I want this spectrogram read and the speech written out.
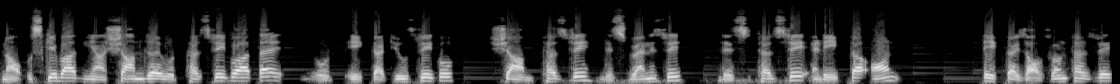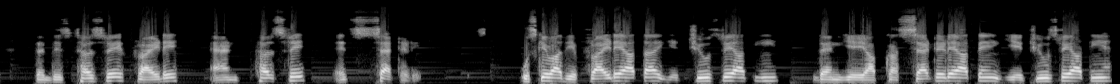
नाउ उसके बाद यहाँ शाम जो है वो थर्सडे को आता है वो एक का ट्यूसडे को Shyam Thursday this Wednesday this Thursday and एक का ऑन एक का is also on Thursday then this Thursday Friday and Thursday it's Saturday उसके बाद ये फ्राइडे आता है ये ट्यूसडे आती है देन ये आपका सैटरडे आते हैं ये ट्यूसडे आती हैं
